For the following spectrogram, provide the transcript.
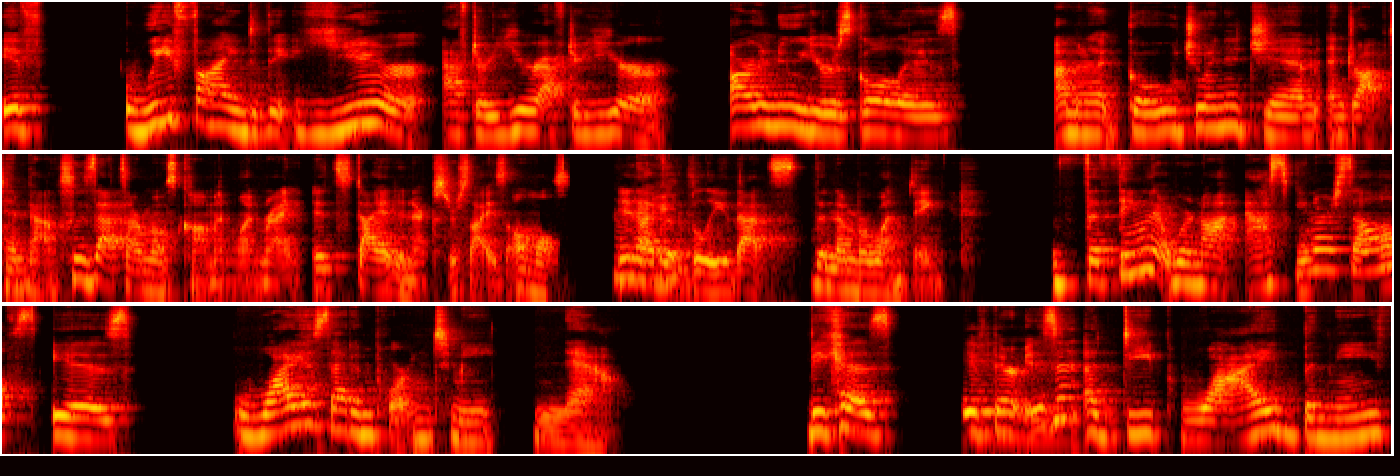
if we find that year after year after year, our New Year's goal is I'm going to go join a gym and drop 10 pounds. Because that's our most common one, right? It's diet and exercise almost. Right. Inevitably, that's the number one thing. The thing that we're not asking ourselves is why is that important to me now? Because if there mm. isn't a deep why beneath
